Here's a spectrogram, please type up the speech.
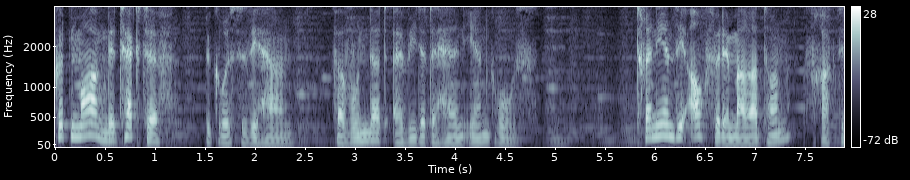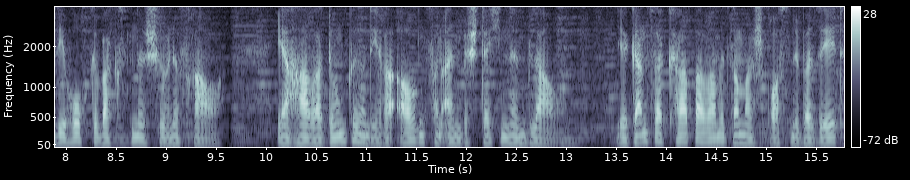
Guten Morgen, Detective, begrüßte sie Helen. Verwundert erwiderte Helen ihren Gruß. Trainieren Sie auch für den Marathon? fragte die hochgewachsene, schöne Frau. Ihr Haar war dunkel und ihre Augen von einem bestechenden Blau. Ihr ganzer Körper war mit Sommersprossen übersät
